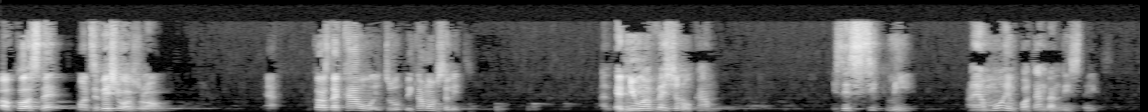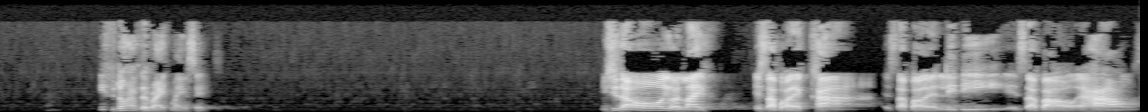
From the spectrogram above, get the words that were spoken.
Of course, the motivation was wrong. Yeah. Because the car will, it will become obsolete. And a newer version will come. He says, seek me. I am more important than these things. If you don't have the right mindset, You see that all your life is about a car, it's about a lady, it's about a house,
